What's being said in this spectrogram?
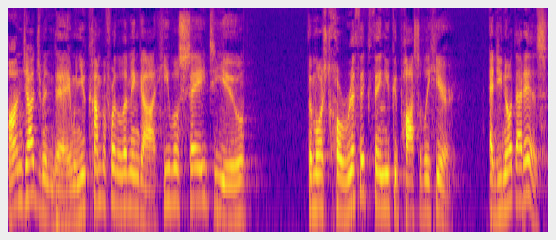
On Judgment Day, when you come before the living God, He will say to you the most horrific thing you could possibly hear. And do you know what that is?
